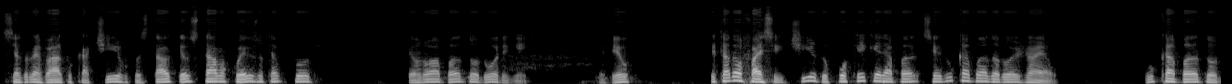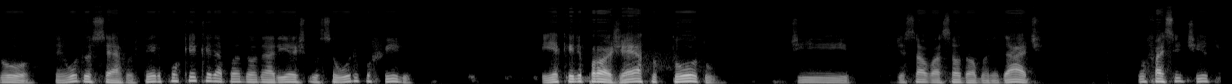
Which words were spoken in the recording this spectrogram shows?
sendo levado cativo, coisa tal, Deus estava com eles o tempo todo. Deus não abandonou ninguém. Entendeu? Então não faz sentido por que, que ele, se ele nunca abandonou Israel, nunca abandonou nenhum dos servos dele, por que, que ele abandonaria o seu único filho? E aquele projeto todo de de salvação da humanidade, não faz sentido.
